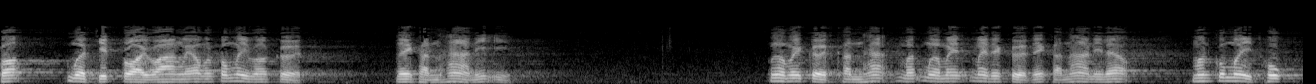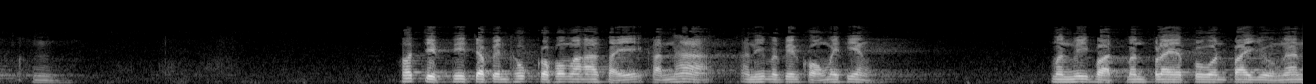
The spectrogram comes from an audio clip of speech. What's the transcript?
เพราะเมื่อจิตปล่อยวางแล้ว มันก็ไม่มาเกิดในขันห้านี้อีก เมื่อไม่เกิดขันห้าเมื่อไม่ไม่ได้เกิดในขันห้านี้แล้ว มันก็ไม่ทุกข์เพราะจิตนี่จะเป็นทุกข์ก็เพราะมาอาศัยขันห้า อันนี้มันเป็นของไม่เที่ยง มันวิบัติมันแปรปรวนไปอยู่นั้น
